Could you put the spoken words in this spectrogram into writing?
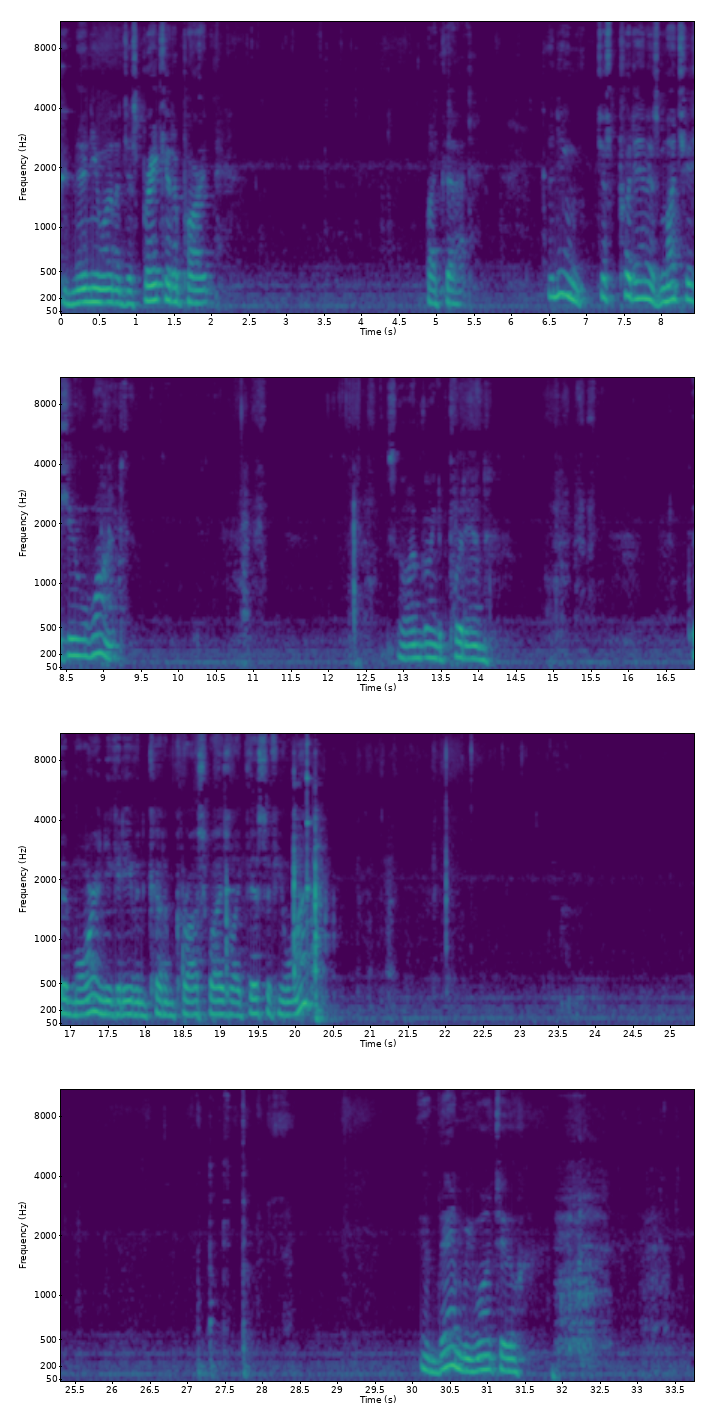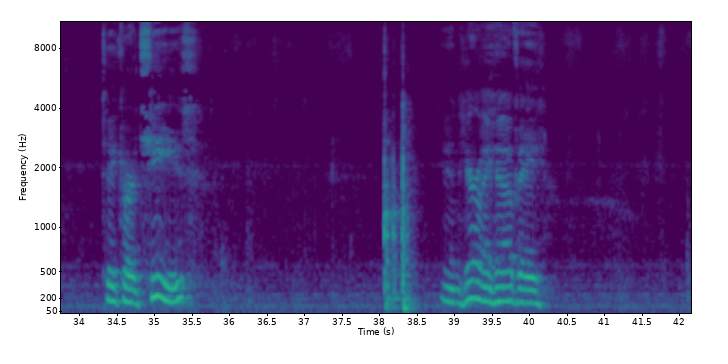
And then you want to just break it apart like that. And you can just put in as much as you want. So I'm going to put in a bit more, and you could even cut them crosswise like this if you want. And then we want to take our cheese. And here I have a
